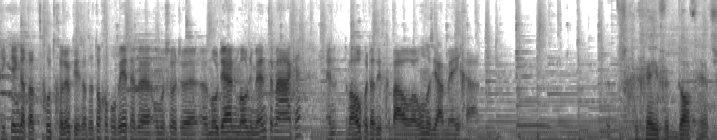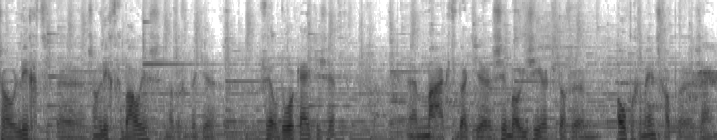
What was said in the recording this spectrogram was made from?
ik denk dat dat goed gelukt is. Dat we toch geprobeerd hebben om een soort uh, modern monument te maken. En we hopen dat dit gebouw 100 jaar meegaat. Het gegeven dat het zo licht, uh, zo'n licht gebouw is, dat, dat je veel doorkijkjes hebt, maakt dat je symboliseert dat we een open gemeenschap zijn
